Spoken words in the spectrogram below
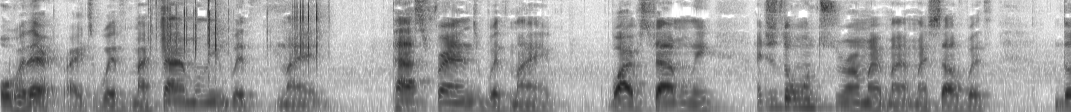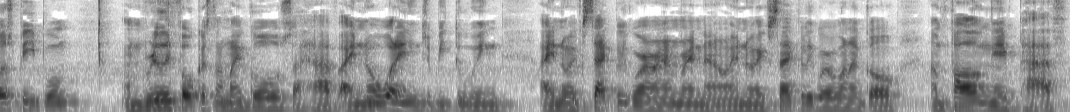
over there, right? With my family, with my past friends, with my wife's family. I just don't want to surround my, my, myself with those people. I'm really focused on my goals. I have I know what I need to be doing. I know exactly where I am right now. I know exactly where I want to go. I'm following a path.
